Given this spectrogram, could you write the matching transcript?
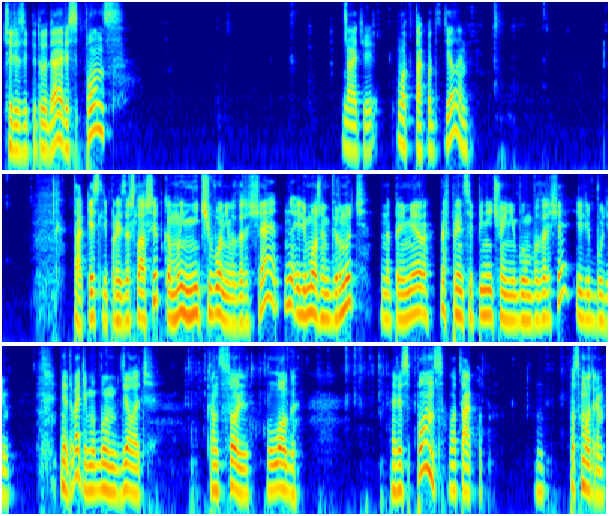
через запятую, да, response. Давайте вот так вот сделаем. Так, если произошла ошибка, мы ничего не возвращаем. Ну, или можем вернуть, например... Ну, в принципе, ничего не будем возвращать. Или будем? Нет, давайте мы будем делать консоль log response. Вот так вот. Посмотрим.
